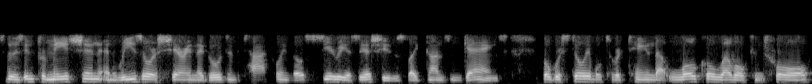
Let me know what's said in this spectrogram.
So there's information and resource sharing that goes into tackling those serious issues like guns and gangs, but we're still able to retain that local level control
